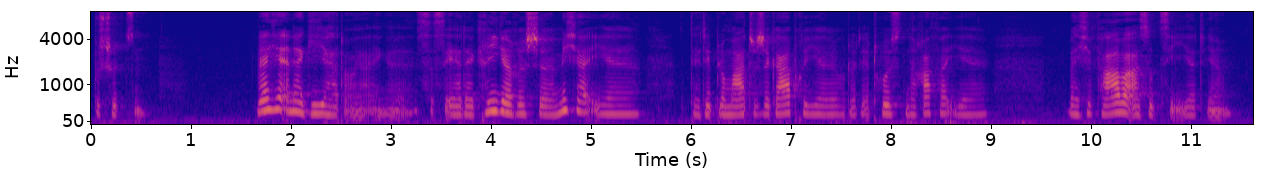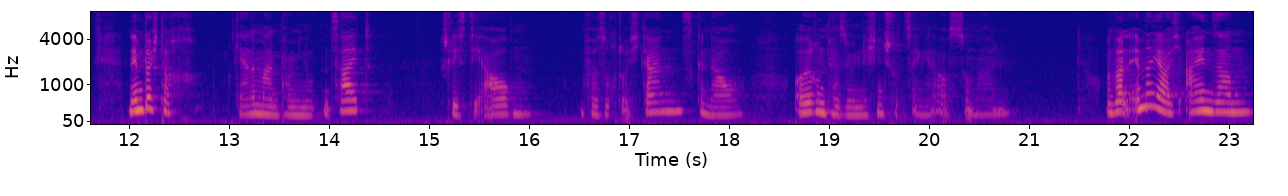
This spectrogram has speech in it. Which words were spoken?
beschützen. Welche Energie hat euer Engel? Ist es eher der kriegerische Michael, der diplomatische Gabriel oder der tröstende Raphael? Welche Farbe assoziiert ihr? Nehmt euch doch gerne mal ein paar Minuten Zeit, schließt die Augen und versucht euch ganz genau euren persönlichen Schutzengel auszumalen. Und wann immer ihr euch einsam,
